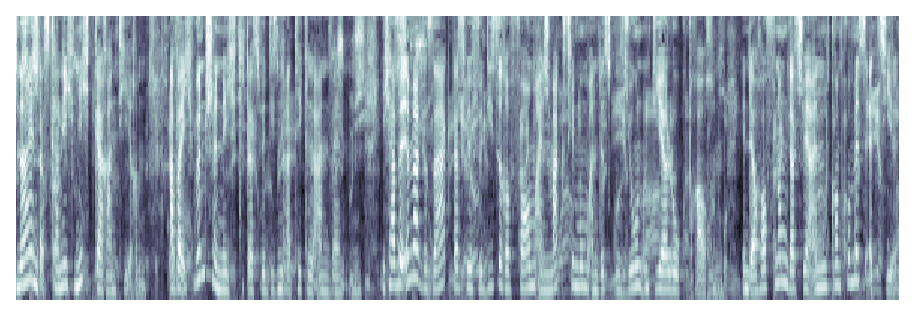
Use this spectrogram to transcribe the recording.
Nein, das kann ich nicht garantieren. Aber ich wünsche nicht, dass wir diesen Artikel anwenden. Ich habe immer gesagt, dass wir für diese Reform ein Maximum an Diskussion und Dialog brauchen, in der Hoffnung, dass wir einen Kompromiss erzielen.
